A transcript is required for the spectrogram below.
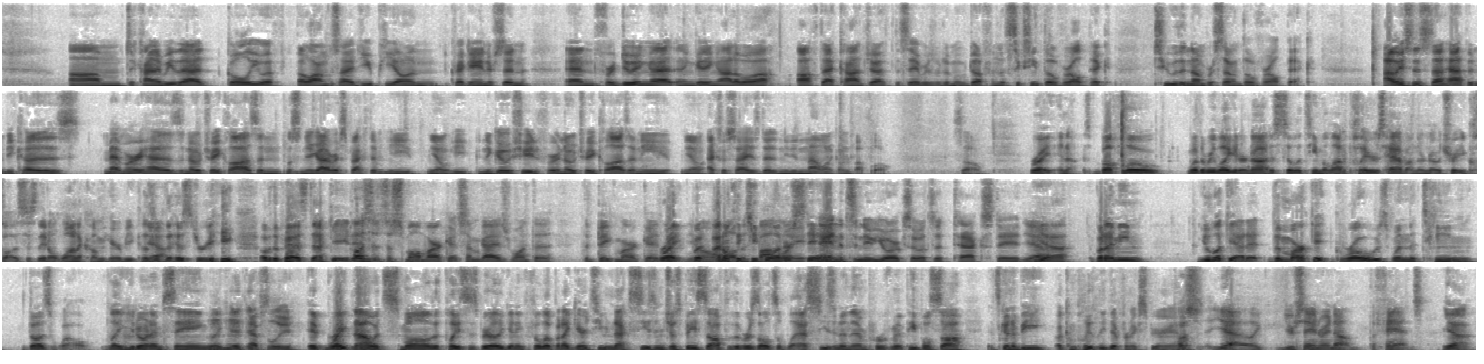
um, to kind of be that goalie with alongside UPL and Craig Anderson. And for doing that and getting Ottawa off that contract, the Sabres would have moved up from the 16th overall pick to the number 7th overall pick. Obviously, this did not happen because Matt Murray has a no trade clause, and listen, you gotta respect him. He, you know, he negotiated for a no trade clause, and he, you know, exercised it, and he did not want to come to Buffalo. So, right. And uh, Buffalo, whether we like it or not, is still a team a lot of players have on their no trade clauses. They don't want to come here because Yeah. of the history of the past decade. Plus, and- it's a small market. Some guys want the the big market, Right, you but know, I don't think people spotlight. understand. and it's in New York, so it's a tax state. Yeah. yeah. but I mean, you look at it, the market grows when the team does well. Like you know what I'm saying? Like Mhm, it, it, absolutely. it right now it's small. The place is barely getting filled up, but I guarantee you next season, just based off of the results of last season and the improvement people saw, it's going to be a completely different experience. Plus, yeah, like you're saying right now, the fans. yeah,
